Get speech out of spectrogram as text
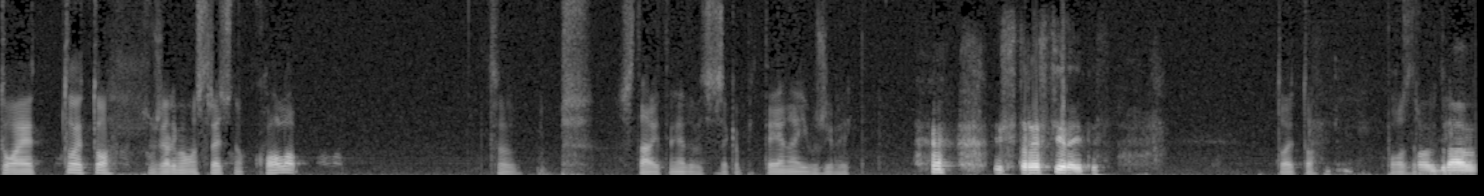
To je, to je to. Želimo vam srećno kolo. To, pff, stavite Nedovića za kapitena i uživajte. I stresirajte se. To je to. Pozdrav. ljudi. Pozdrav.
